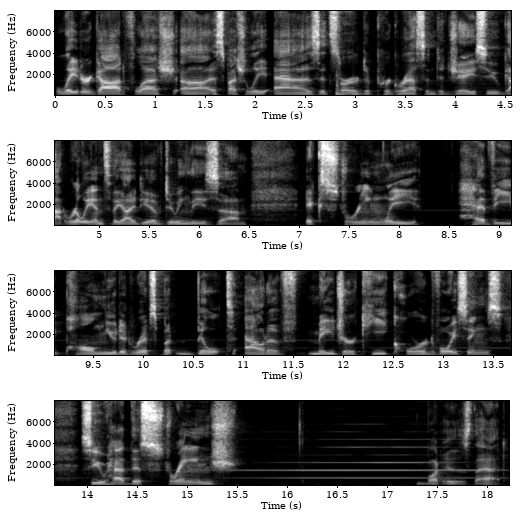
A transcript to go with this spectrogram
later Godflesh, uh, especially as it started to progress into Jesu, got really into the idea of doing these um, extremely heavy palm muted riffs but built out of major key chord voicings. So you had this strange What is that?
